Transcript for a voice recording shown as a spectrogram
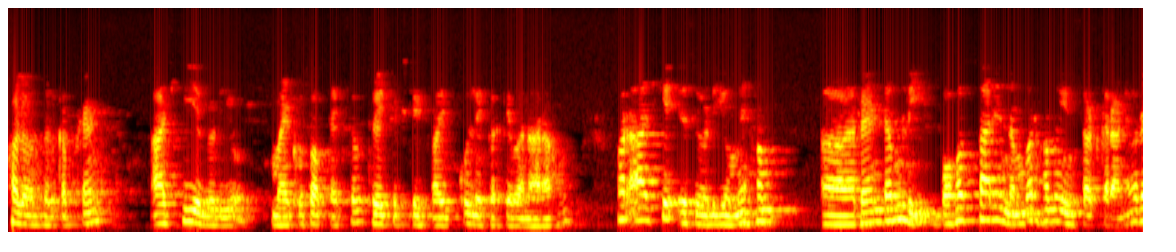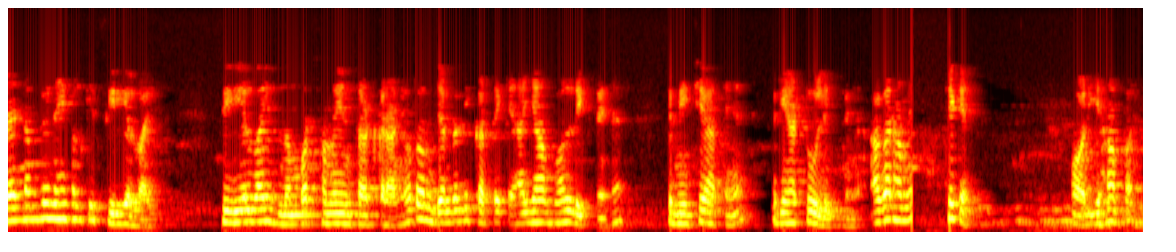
हेलो एंड वेलकम फ्रेंड्स। आज की ये वीडियो माइक्रोसॉफ्ट एक्सेल 365 को लेकर के बना रहा हूँ। और आज के इस वीडियो में हम रैंडमली बहुत सारे नंबर हमें इंसर्ट कराने और रैंडमली नहीं, बल्कि serial wise serial wise number हमें इंसर्ट कराने हो। तो हम जनरली करते क्या है? यहाँ वन लिखते हैं, फिर नीचे आते हैं, फिर यहाँ टू लिखते हैं। अगर हमें, ठीक है? और यहाँ पर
